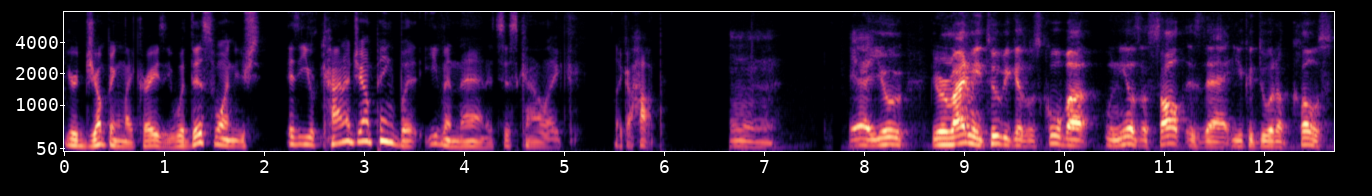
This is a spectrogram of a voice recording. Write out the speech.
you're jumping like crazy. With this one, you're is- you're kind of jumping, but even then, it's just kind of like like a hop. Mhm. Yeah, you you remind me too because what's cool about O'Neill's assault is that you could do it up close,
